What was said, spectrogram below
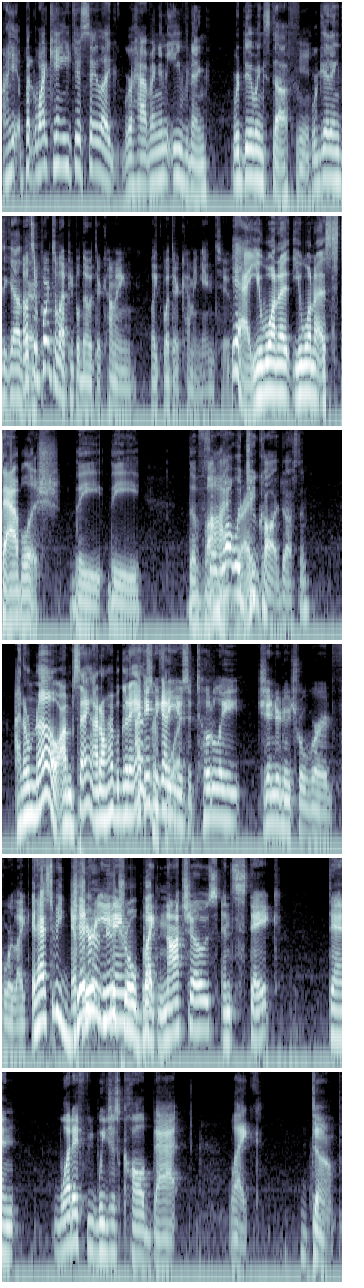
I, but why can't you just say like we're having an evening? We're doing stuff. Yeah. We're getting together. Oh, it's important to let people know what they're coming, like what they're coming into. Yeah, you want to you want to establish the the the vibe. so what would right? you call it, Justin? I don't know. I'm saying I don't have a good answer. I think we got to use a totally gender neutral word for like. It has to be gender eating neutral, but like nachos and steak, then what if we just called that like dump?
